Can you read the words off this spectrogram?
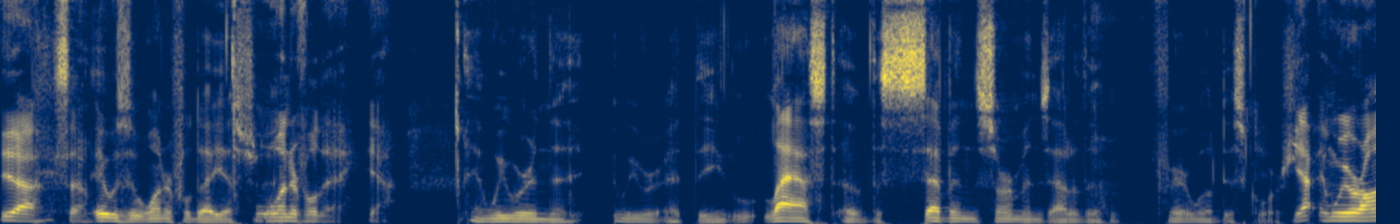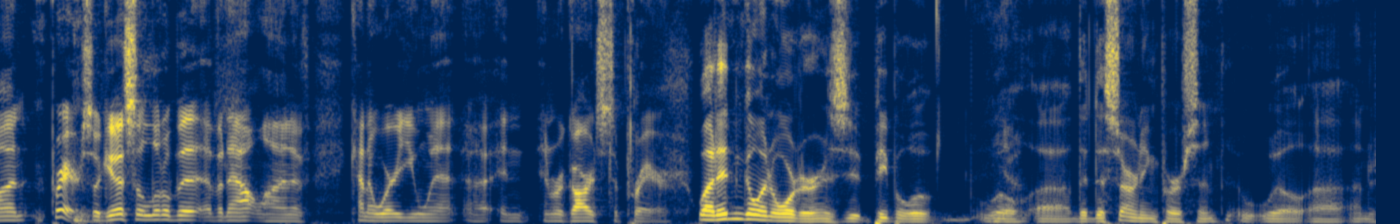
yeah. So it was a wonderful day yesterday. wonderful day. Yeah. and we were in the we were at the last of the seven sermons out of the farewell discourse. Yeah. And we were on prayer. So give us a little bit of an outline of kind of where you went uh, in, in regards to prayer. Well, I didn't go in order, as people will, will uh, the discerning person will uh, under,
